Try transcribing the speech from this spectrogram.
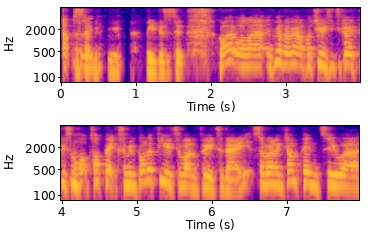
Absolutely. Revisited. Right. Well, uh, if we have a real opportunity to go through some hot topics, and we've got a few to run through today, so we're going to jump into uh,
